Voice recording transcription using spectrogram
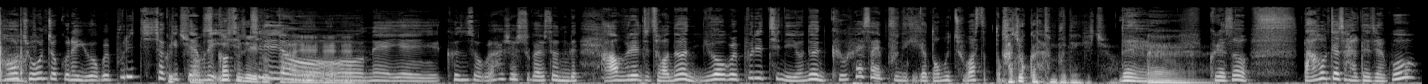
더 좋은 조건의 유혹을 뿌리치셨기 그쵸, 때문에 27년에 예, 예, 예, 근속을 하실 수가 있었는데 아무래도 저는 유혹을 뿌리친 이유는 그 회사의 분위기가 너무 좋았었던 것 가족 같은 분위기죠. 네. 네. 그래서 나 혼자 잘 되자고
